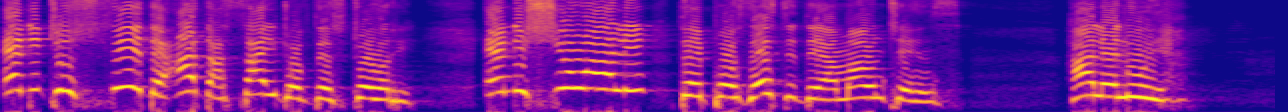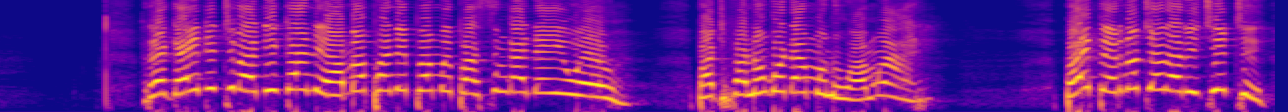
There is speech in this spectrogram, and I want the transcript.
and to see the other side of the story. And surely they possessed their mountains. Haleluya regai nditi vadikani hama pane pamwe pasingadei iwewe but panongoda munhu wamwari. Bhaibheri rinotaura richiti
